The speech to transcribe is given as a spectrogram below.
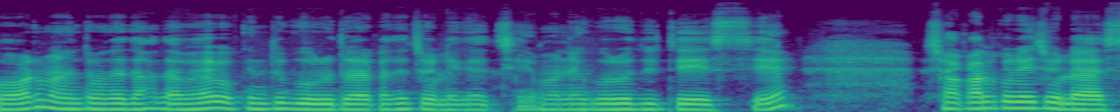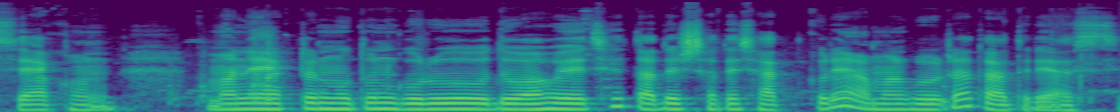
বর মানে তোমাদের দাদা ভাই ও কিন্তু গরু দেওয়ার কাছে চলে গেছে। মানে গরু দিতে এসছে। সকাল করেই চলে আসছে এখন। মানে একটা নতুন গরু দেওয়া হয়েছে, তাদের সাথে সাত করে আমার গরুটা তাড়াতাড়ি আসছে।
